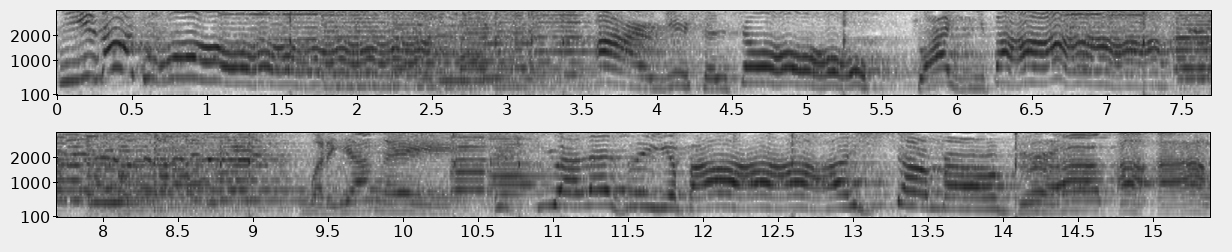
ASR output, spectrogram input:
你拿着，二女伸手抓一把。我的娘哎，原来是一把小毛哥啊！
